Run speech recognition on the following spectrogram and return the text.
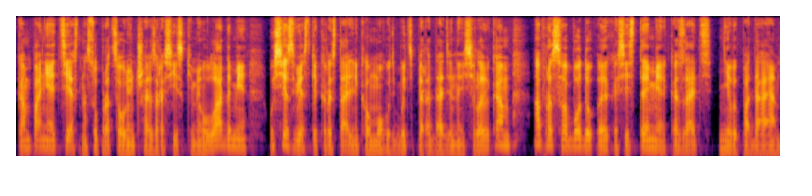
Кампанія цесна супрацоўнічае з расійскімі ўладамі. Усе звесткі карыстальнікаў могуць быць перададзеныя сілавікам, а пра свабоду экасістэме казаць не выпадае.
